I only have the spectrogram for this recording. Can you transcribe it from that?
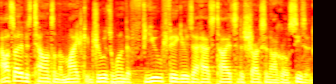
Outside of his talents on the mic, Drew is one of the few figures that has ties to the Sharks' inaugural season.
